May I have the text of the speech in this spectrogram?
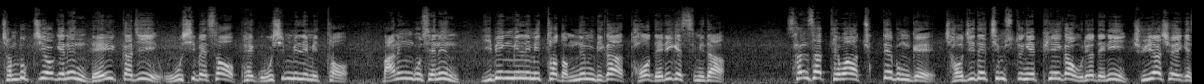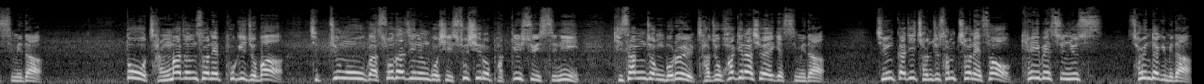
전북 지역에는 내일까지 50에서 150mm, 많은 곳에는 200mm 넘는 비가 더 내리겠습니다. 산사태와 축대 붕괴, 저지대 침수 등의 피해가 우려되니 주의하셔야겠습니다. 또 장마전선의 폭이 좁아 집중호우가 쏟아지는 곳이 수시로 바뀔 수 있으니 기상 정보를 자주 확인하셔야겠습니다. 지금까지 전주 삼천에서 KBS 뉴스 서윤덕입니다.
